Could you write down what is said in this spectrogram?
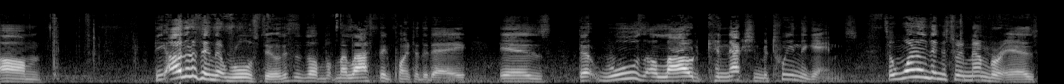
Um, the other thing that rules do, this is the, my last big point of the day, is that rules allowed connection between the games. So one of the things to remember is,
